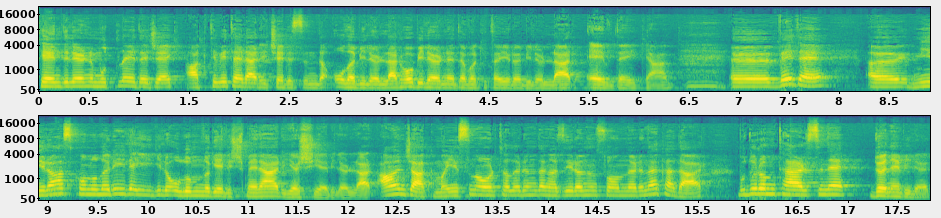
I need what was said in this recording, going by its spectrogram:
kendilerini mutlu edecek aktiviteler içerisinde olabilirler. Hobilerine de vakit ayırabilirler evdeyken. Ee, ve de e, miras konularıyla ilgili olumlu gelişmeler yaşayabilirler. Ancak Mayıs'ın ortalarından Haziran'ın sonlarına kadar bu durum tersine dönebilir.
